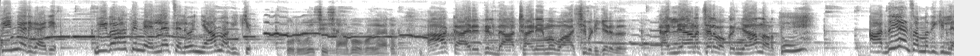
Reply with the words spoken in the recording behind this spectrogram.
പിന്നെ ഒരു കാര്യം. വിവാഹത്തിന്റെ എല്ലാ ചെലവും ഞാൻ വഹിക്കും. ഉർവശി ശാപ ഉപകാരം. ആ കാര്യത്തിൽ ദാക്ഷാണിയമ്മ വാശി പിടിക്കരുത്. കല്യാണ ചെലവൊക്കെ ഞാൻ നടത്തും. അത് ഞാൻ സമ്മതിക്കില്ല.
